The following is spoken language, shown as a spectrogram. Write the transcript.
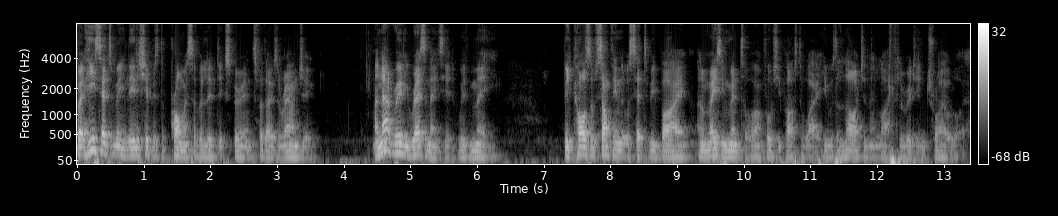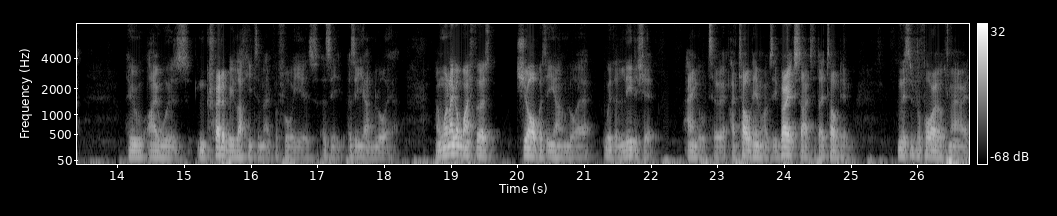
But he said to me, leadership is the promise of a lived experience for those around you. And that really resonated with me because of something that was said to me by an amazing mentor who unfortunately passed away. He was a larger than life Floridian trial lawyer who I was incredibly lucky to know for four years as a, as a young lawyer. And when I got my first job as a young lawyer with a leadership angle to it, I told him, I was very excited. I told him, and this was before I was married.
